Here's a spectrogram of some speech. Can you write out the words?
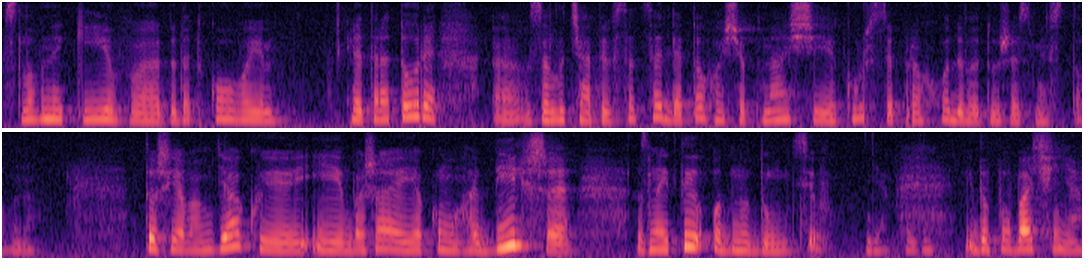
словників, е, додаткової. Літератури е, залучати все це для того, щоб наші курси проходили дуже змістовно. Тож я вам дякую і бажаю якомога більше знайти однодумців. Дякую. І до побачення.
